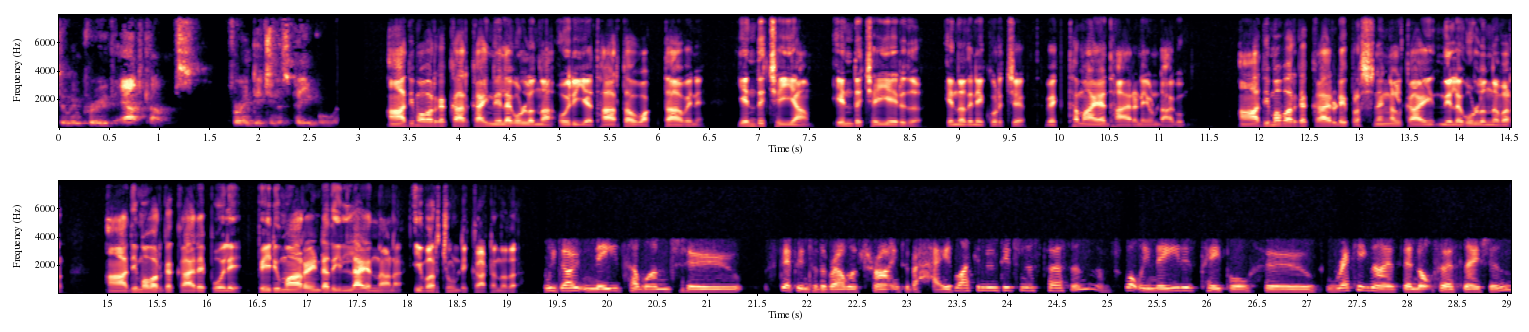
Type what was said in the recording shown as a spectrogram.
to improve outcomes for Indigenous people. ആദിമവർഗക്കാർക്കായി നിലകൊള്ളുന്ന ഒരു യഥാർത്ഥ വക്താവിന് എന്ത് ചെയ്യാം എന്ത് ചെയ്യരുത് എന്നതിനെക്കുറിച്ച് വ്യക്തമായ ധാരണയുണ്ടാകും ആദിമവർഗക്കാരുടെ പ്രശ്നങ്ങൾക്കായി നിലകൊള്ളുന്നവർ ആദിമവർഗക്കാരെ പോലെ പെരുമാറേണ്ടതില്ല എന്നാണ് ഇവർ ചൂണ്ടിക്കാട്ടുന്നത് We don't need someone to step into the realm of trying to behave like an Indigenous person. What we need is people who recognise they're not First Nations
